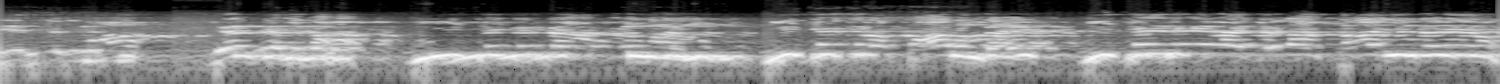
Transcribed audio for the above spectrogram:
ஏன் தெரியுமா? ஏன் தெரியுமா நீ செய்கிற அக்கிரமம் நீ செய்கிற பாவங்கள் நீ செய்கிற எல்லா காரியங்களையும்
